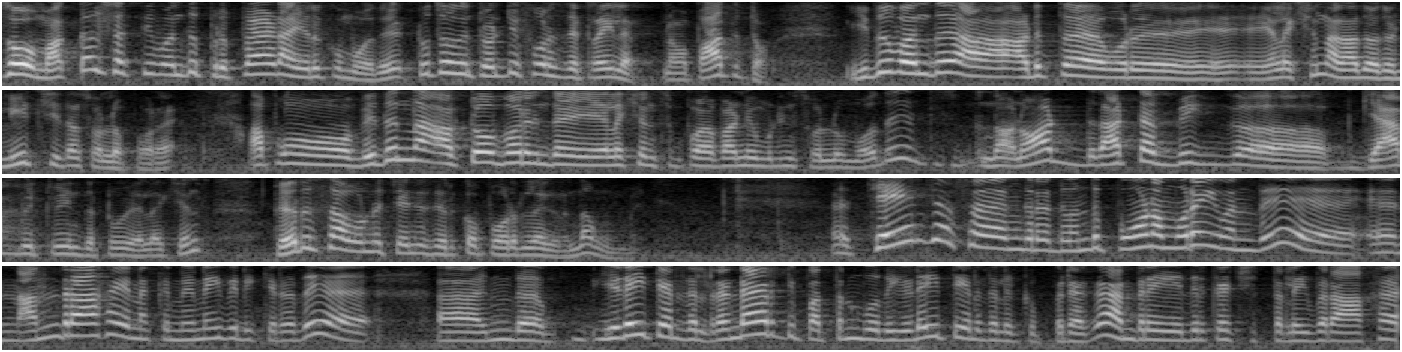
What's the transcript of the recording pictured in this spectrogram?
ஸோ மக்கள் சக்தி வந்து ப்ரிப்பேர்டாக இருக்கும்போது two thousand twenty four is trailer நம்ம பார்த்துட்டோம். இது வந்து அடுத்த ஒரு எலெக்ஷன் அதாவது ஒரு நீட்சி தான் சொல்ல போகிறேன் அப்போ விதின் அக்டோபர் இந்த எலெக்ஷன்ஸ் பண்ணி முடியும்னு சொல்லும்போது not that a big gap between the two elections பெருசாக ஒன்றும் சேஞ்சஸ் இருக்க போகிறதுலங்கிறது தான் உண்மை. சேஞ்சஸ்ங்கிறது வந்து போன முறை வந்து நன்றாக எனக்கு நினைவிருக்கிறது. இந்த இடைத்தேர்தல் ரெண்டாயிரத்தி பத்தொன்பது இடைத்தேர்தலுக்கு பிறகு அன்றைய எதிர்க்கட்சி தலைவராக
